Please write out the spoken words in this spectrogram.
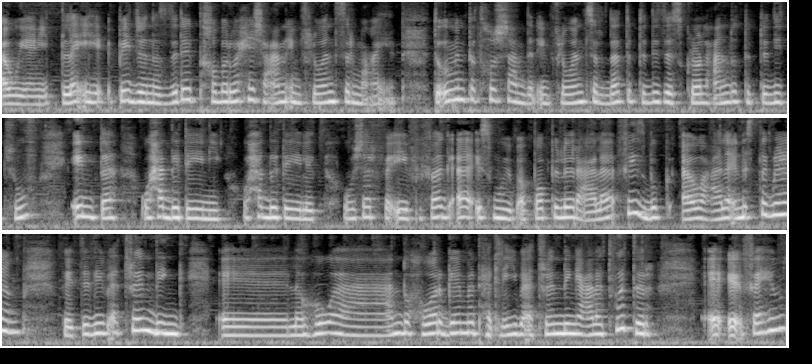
أو يعني تلاقي page نزلت خبر وحش عن influencer معين. تقوم أنت تخش عند ال influencer ده تبتدي ت scroll عنده تبتدي تشوف أنت وحد تاني وحد تالت ومش عارفة إيه. ففجأة اسمه يبقى popular على فيسبوك أو على انستجرام فيبتدي يبقى trending آه لو هو عنده حوار جامد هتلاقيه بقى trending على تويتر فاهم؟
